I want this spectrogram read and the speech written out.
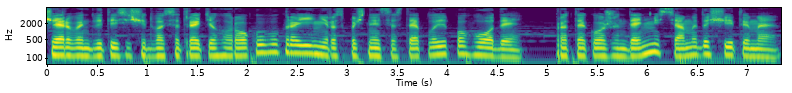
Червень 2023 року в Україні розпочнеться з теплої погоди, проте кожен день місцями дощитиме.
